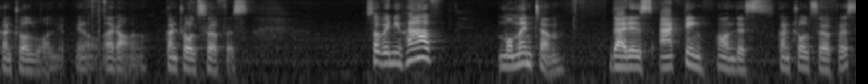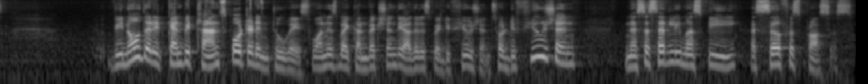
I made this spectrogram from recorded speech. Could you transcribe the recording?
control volume you know around control surface. So, when you have momentum that is acting on this control surface we know that it can be transported in two ways one is by convection the other is by diffusion. So, diffusion necessarily must be a surface process.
